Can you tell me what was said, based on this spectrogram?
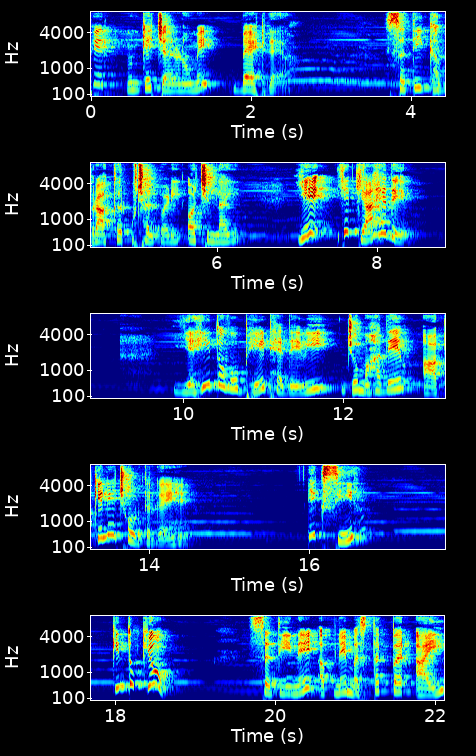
फिर उनके चरणों में बैठ गया। सती घबराकर उछल पड़ी और चिल्लाई, ये ये क्या है देव? यही तो वो भेंट है देवी, जो महादेव आपके लिए छोड़कर गए हैं। एक सिंह? किंतु क्यों? सती ने अपने मस्तक पर आई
